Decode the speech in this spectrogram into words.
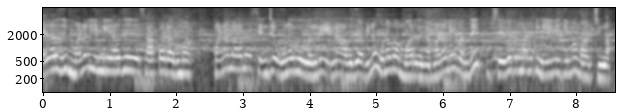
அதாவது மணல் எங்கேயாவது சாப்பாடாகுமா? மணலால் செஞ்ச உணவு வந்து என்ன ஆகுது அப்படின்னா உணவாக மாறுதுங்க. மணலே வந்து சிவபெருமானுக்கு நெய்வேத்தியமாக மாறுச்சுங்களாம்.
